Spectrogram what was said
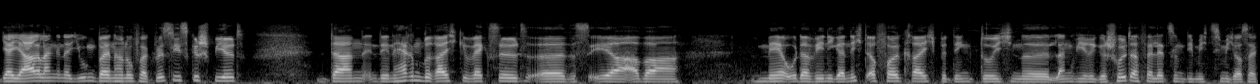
ja jahrelang in der Jugend bei den Hannover Grizzlies gespielt. Dann in den Herrenbereich gewechselt. Äh, das eher aber mehr oder weniger nicht erfolgreich, bedingt durch eine langwierige Schulterverletzung, die mich ziemlich aus der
